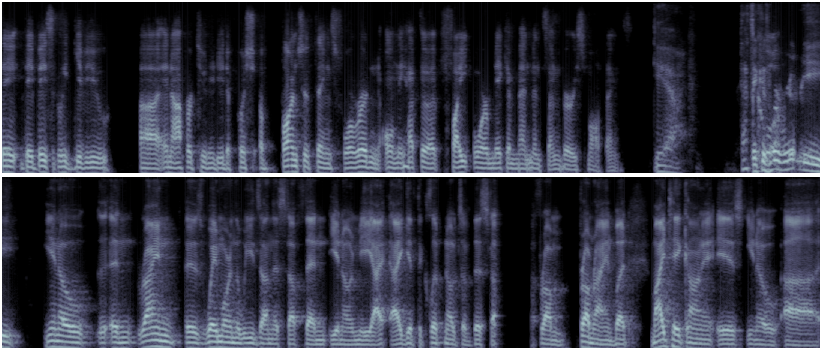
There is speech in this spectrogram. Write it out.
they they basically give you uh, an opportunity to push a bunch of things forward and only have to fight or make amendments on very small things. Yeah, that's because cool. we're really, you know, and Ryan is way more in the weeds on this stuff than you know me. I, I get the clip notes of this stuff from from Ryan, but my take on it is, you know, uh,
